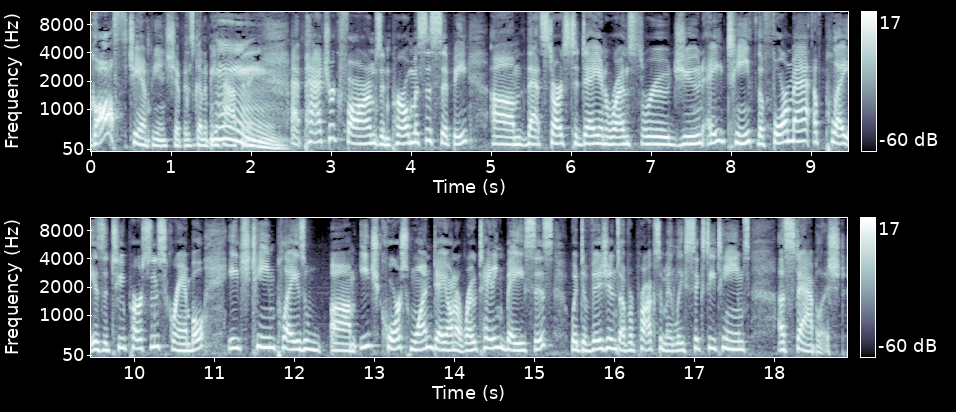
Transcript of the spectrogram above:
Golf Championship is going to be happening at Patrick Farms in Pearl, Mississippi. Um, that starts today and runs through June 18th. The format of play is a two person scramble. Each team plays um, each course one day on a rotating basis with divisions of approximately 60 teams established.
